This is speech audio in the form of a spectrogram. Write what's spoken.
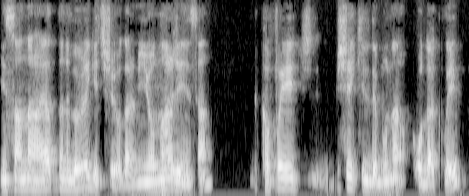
İnsanlar hayatlarını böyle geçiriyorlar. Milyonlarca insan kafayı bir şekilde buna odaklayıp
